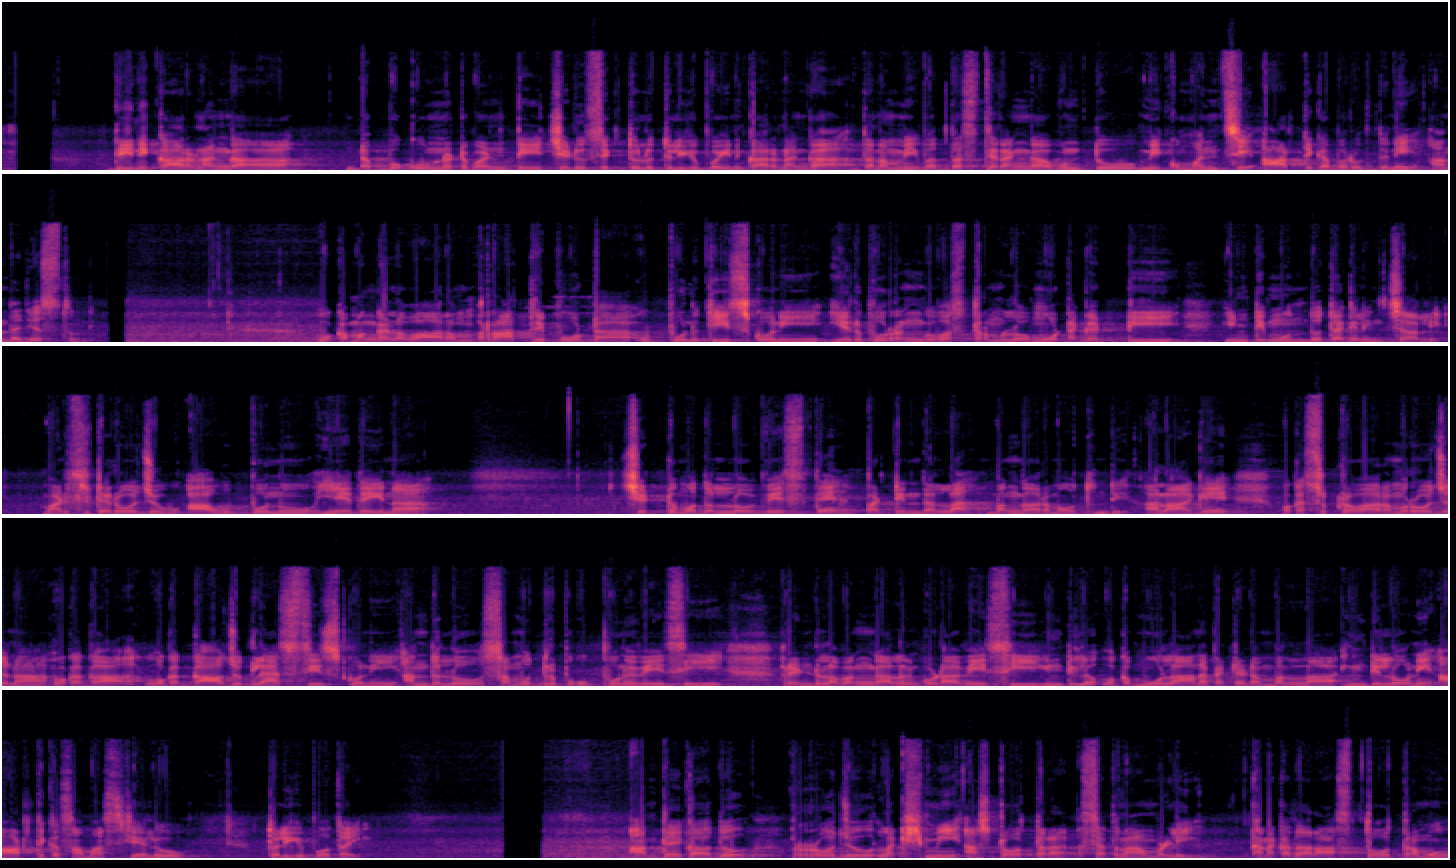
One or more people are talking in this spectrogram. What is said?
దీని కారణంగా డబ్బుకు ఉన్నటువంటి చెడు శక్తులు తొలగిపోయిన కారణంగా ధనం మీ వద్ద స్థిరంగా ఉంటూ మీకు మంచి ఆర్థిక అభివృద్ధిని అందజేస్తుంది. ఒక మంగళవారం రాత్రిపూట ఉప్పును తీసుకొని ఎరుపు రంగు వస్త్రంలో మూటగట్టి ఇంటి ముందు తగిలించాలి. మరుసటి రోజు ఆ ఉప్పును ఏదైనా చెట్టు మొదల్లో వేస్తే పట్టిందల్లా బంగారం అవుతుంది అలాగే ఒక శుక్రవారం రోజున ఒక గా ఒక గాజు గ్లాస్ తీసుకొని అందులో సముద్రపు ఉప్పును వేసి రెండు లవంగాలను కూడా వేసి ఇంటిలో ఒక మూలాన పెట్టడం వల్ల ఇంటిలోని ఆర్థిక సమస్యలు తొలగిపోతాయి. అంతేకాదు రోజు లక్ష్మీ అష్టోత్తర శతనాంబళి కనకదార స్తోత్రము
